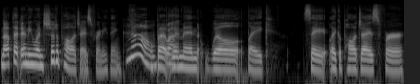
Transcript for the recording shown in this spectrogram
Not that anyone should apologize for anything, No, but, women will like say like apologize for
